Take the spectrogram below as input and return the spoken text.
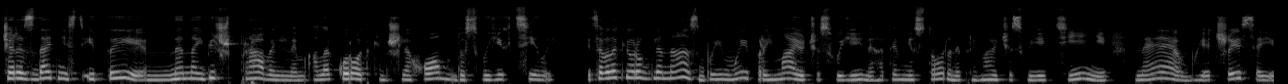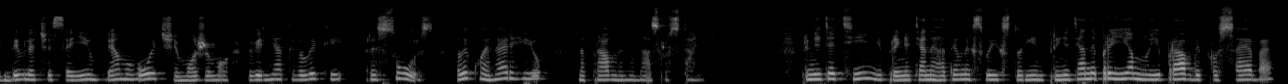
через здатність іти не найбільш правильним, але коротким шляхом до своїх цілей. І це великий урок для нас, бо і ми, приймаючи свої негативні сторони, приймаючи свої тіні, не боячися їх, дивлячися їм прямо в очі, можемо вивільняти великий ресурс, велику енергію, направлену на зростання. Прийняття тіні, прийняття негативних своїх сторін, прийняття неприємної правди про себе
